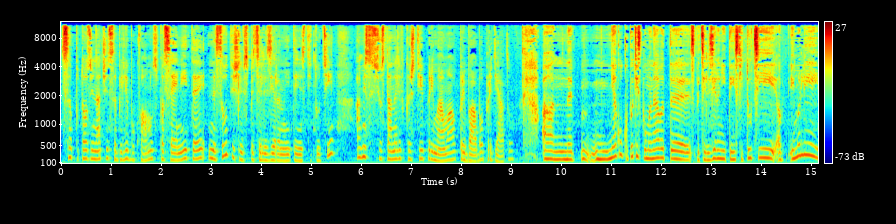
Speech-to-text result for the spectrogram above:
са по този начин са били буквално спасени и те не са отишли в специализираните институции, Ами са си останали вкъщи при мама, при баба, при дядо. А, не, няколко пъти споменавате специализираните институции. А, има ли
